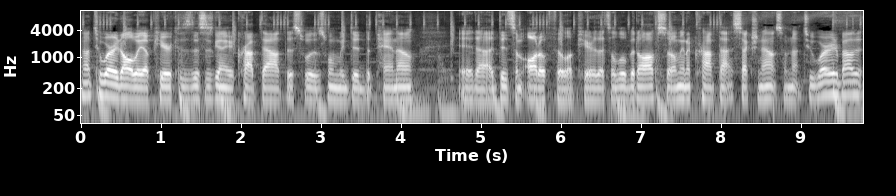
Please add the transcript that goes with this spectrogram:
Not too worried all the way up here because this is going to get cropped out. This was when we did the pano. It uh, did some autofill up here that's a little bit off, so I'm going to crop that section out so I'm not too worried about it.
